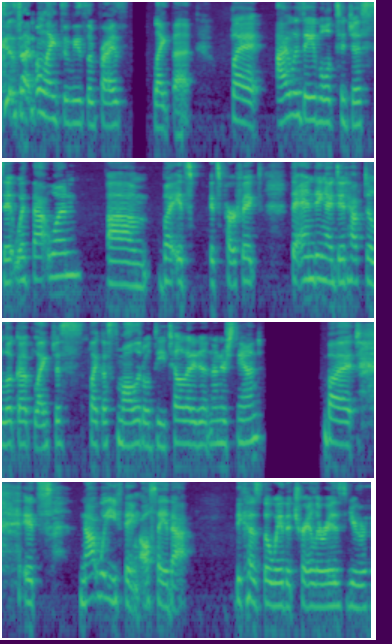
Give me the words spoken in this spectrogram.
Because I don't like to be surprised like that. But I was able to just sit with that one. Um, but it's it's perfect. The ending I did have to look up like just like a small little detail that I didn't understand. But it's not what you think. I'll say that. Because the way the trailer is, you're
